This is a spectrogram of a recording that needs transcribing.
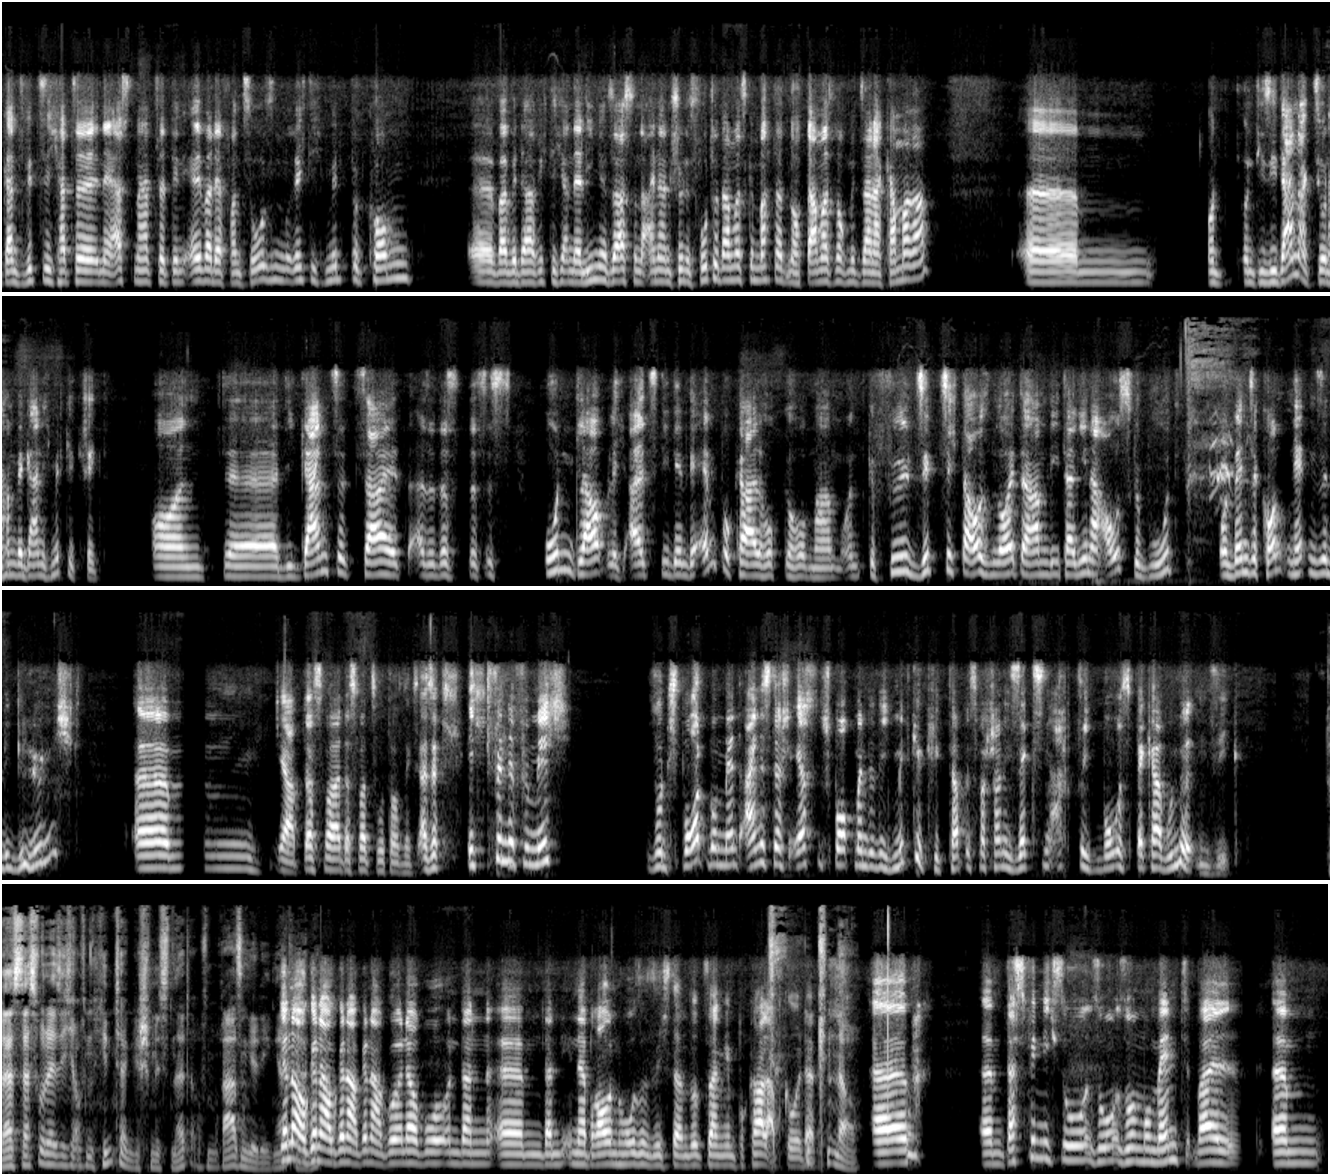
ganz witzig, hatte in der ersten Halbzeit den Elfer der Franzosen richtig mitbekommen, äh, weil wir da richtig an der Linie saßen und einer ein schönes Foto damals gemacht hat, noch damals noch mit seiner Kamera. Ähm, und, und die Sidan-Aktion haben wir gar nicht mitgekriegt. Und äh, die ganze Zeit, also das, das ist unglaublich, als die den WM-Pokal hochgehoben haben und gefühlt 70.000 Leute haben die Italiener ausgebuht und wenn sie konnten, hätten sie die gelüncht. Ähm, ja, das war, das war 2006. Also ich finde für mich so ein Sportmoment, eines der ersten Sportmomente, die ich mitgekriegt habe, ist wahrscheinlich 86 Boris Becker Wimbledon-Sieg. Du hast das, wo der sich auf den Hintern geschmissen hat, auf dem Rasen gelegen hat. Genau, genau, genau, genau, wo und dann, ähm, dann in der braunen Hose sich dann sozusagen den Pokal abgeholt hat. Genau. ähm, ähm, das finde ich so, so, so ein Moment, weil ähm,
